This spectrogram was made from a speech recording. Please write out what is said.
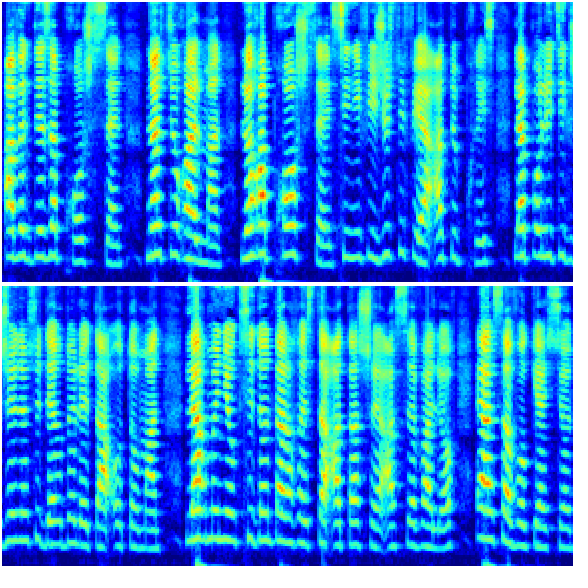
avec des approches saines. Naturellement, leur approche saine signifie justifier à tout prix la politique génocidaire de l'État ottoman. L'Arménie occidentale reste attachée à ses valeurs et à sa vocation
